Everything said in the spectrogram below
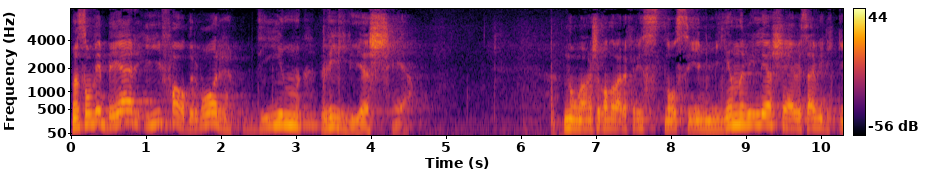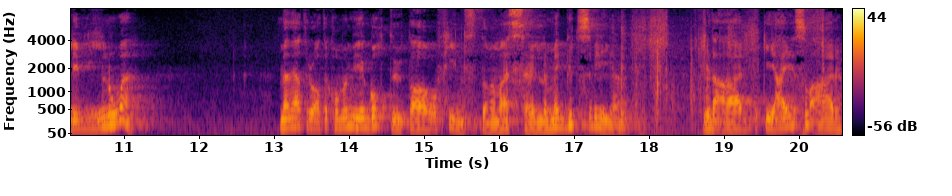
Men som vi ber i Fader vår, din vilje skje. Noen ganger så kan det være fristende å si 'min vilje skje' hvis jeg virkelig vil noe. Men jeg tror at det kommer mye godt ut av å finste med meg selv med Guds vilje. Fordi det er ikke jeg som er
